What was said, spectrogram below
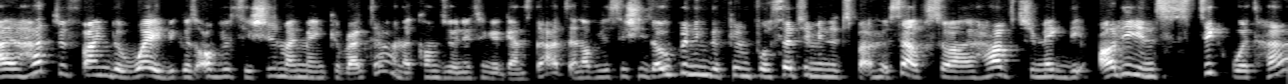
I had to find a way because obviously she's my main character and I can't do anything against that. And obviously she's opening the film for 30 minutes by herself. So I have to make the audience stick with her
